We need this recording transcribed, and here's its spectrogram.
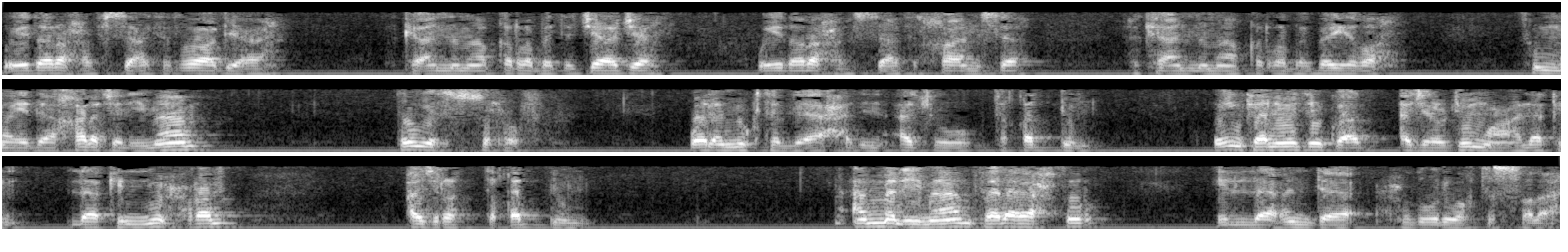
وإذا راح في الساعة الرابعة فكأنما قرب دجاجة وإذا راح في الساعة الخامسة فكأنما قرب بيضة. ثم إذا خرج الإمام طويت الصحف. ولم يكتب لأحد أجر تقدم وإن كان يدرك أجر الجمعة لكن لكن يحرم أجر التقدم. أما الإمام فلا يحضر إلا عند حضور وقت الصلاة.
